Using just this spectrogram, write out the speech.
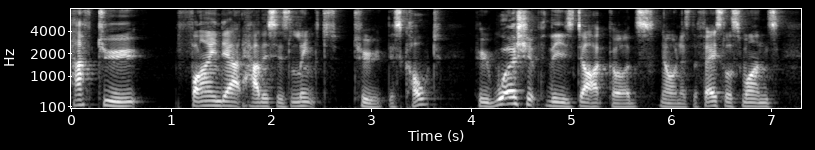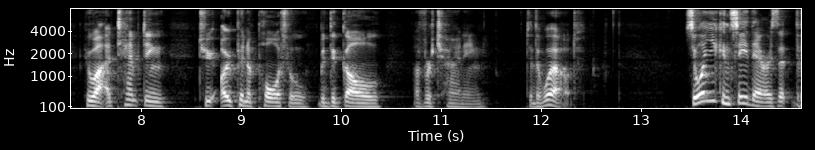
have to find out how this is linked to this cult, who worship these dark gods known as the Faceless Ones, who are attempting to open a portal with the goal of returning to the world. So, what you can see there is that the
